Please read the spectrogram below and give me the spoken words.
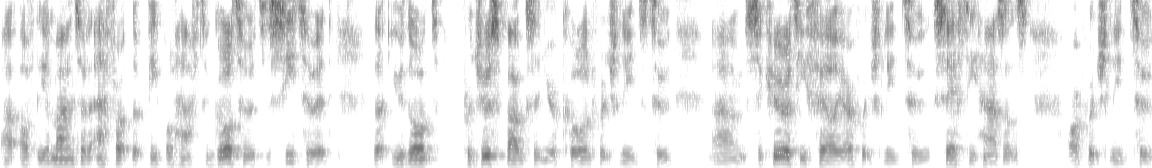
uh, of the amount of effort that people have to go to to see to it that you don't produce bugs in your code which leads to um, security failure, which lead to safety hazards, or which lead to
